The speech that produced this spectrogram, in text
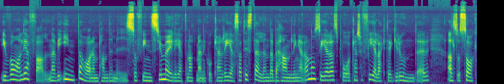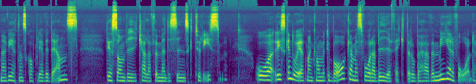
i vanliga fall, när vi inte har en pandemi, så finns ju möjligheten att människor kan resa till ställen där behandlingar annonseras på kanske felaktiga grunder, alltså saknar vetenskaplig evidens. Det som vi kallar för medicinsk turism. Och risken då är att man kommer tillbaka med svåra bieffekter och behöver mer vård.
